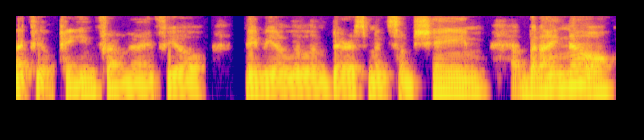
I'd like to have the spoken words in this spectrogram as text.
I feel pain from, and I feel maybe a little embarrassment, some shame. But I know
